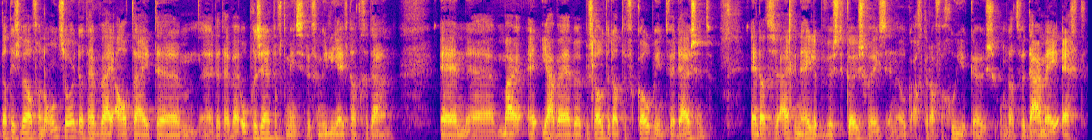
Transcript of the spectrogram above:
dat is wel van ons hoor. Dat hebben wij altijd, uh, dat hebben wij opgezet, of tenminste de familie heeft dat gedaan. En, uh, maar ja, wij hebben besloten dat te verkopen in 2000. En dat is eigenlijk een hele bewuste keus geweest en ook achteraf een goede keus, omdat we daarmee echt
